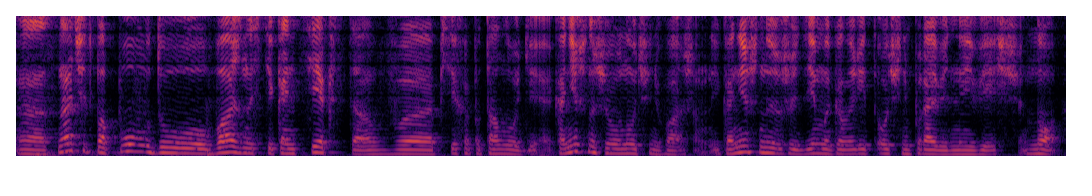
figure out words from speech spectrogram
Э, значит, по поводу важности контекста в психопатологии. Конечно же, он очень важен. И, конечно же, Дима говорит очень правильные вещи. Но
